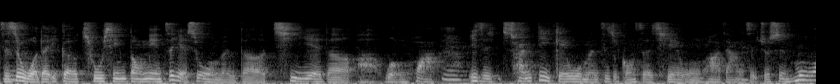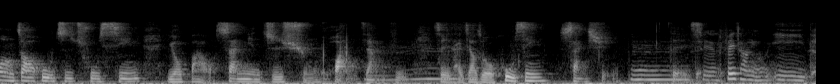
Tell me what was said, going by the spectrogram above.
只是我的一个初心动念，嗯、这也是我们的企业的啊、呃、文化，嗯、一直传递给我们自己公司的企业文化，这样子，嗯、就是莫忘照护之初心，有保善念之循环，这样子，嗯、所以才叫做护心善循。嗯，对，是非常有意义的。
